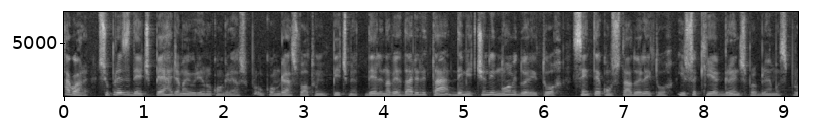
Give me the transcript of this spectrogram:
Agora, se o presidente perde a maioria no Congresso, o Congresso vota o impeachment dele, na verdade ele está demitindo em nome do eleitor, sem ter consultado o eleitor. Isso aqui é grandes problemas para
